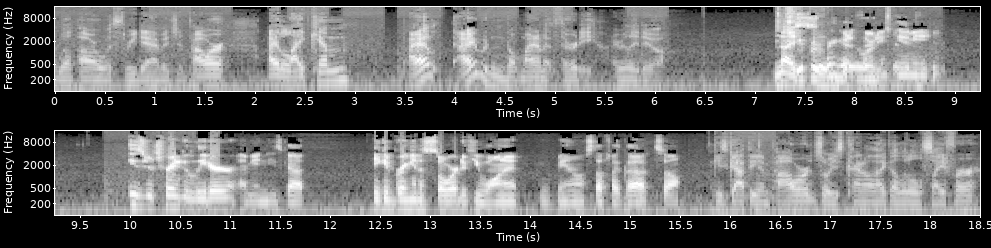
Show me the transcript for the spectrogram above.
willpower with three damage and power. I like him. I I even don't mind him at 30. I really do. no, he's pretty good at thirty. ones. I mean, he's your traded leader. I mean, he's got he can bring in a sword if you want it. You know, stuff like that. So He's got the empowered, so he's kind of like a little Cypher.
